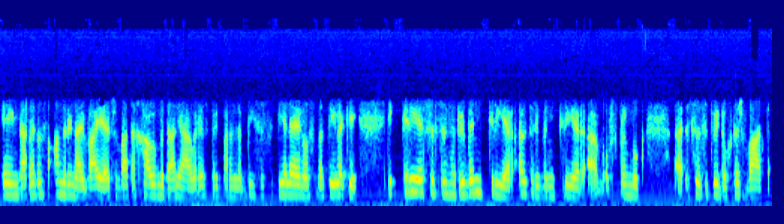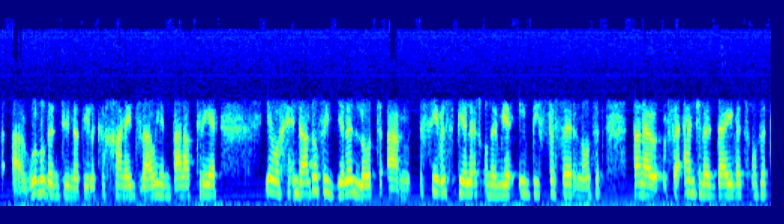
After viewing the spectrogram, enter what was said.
en dan het ons vir Andrei Weyers wat 'n goue medaillehouer is by die Paralimpiese spele en ons natuurlik die, die Kreer susters Ruben Kreer, oud Ruben Kreer um, op Springbok, uh, soos die twee dogters wat uh, Wimbledon toe natuurlik gegaan het, Zoe en Bella Kreer. Ja, en dan het ons 'n hele lot um sewe spelers onder meer MP Visser en ons het dan nou vir Angelo Davids, ons het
